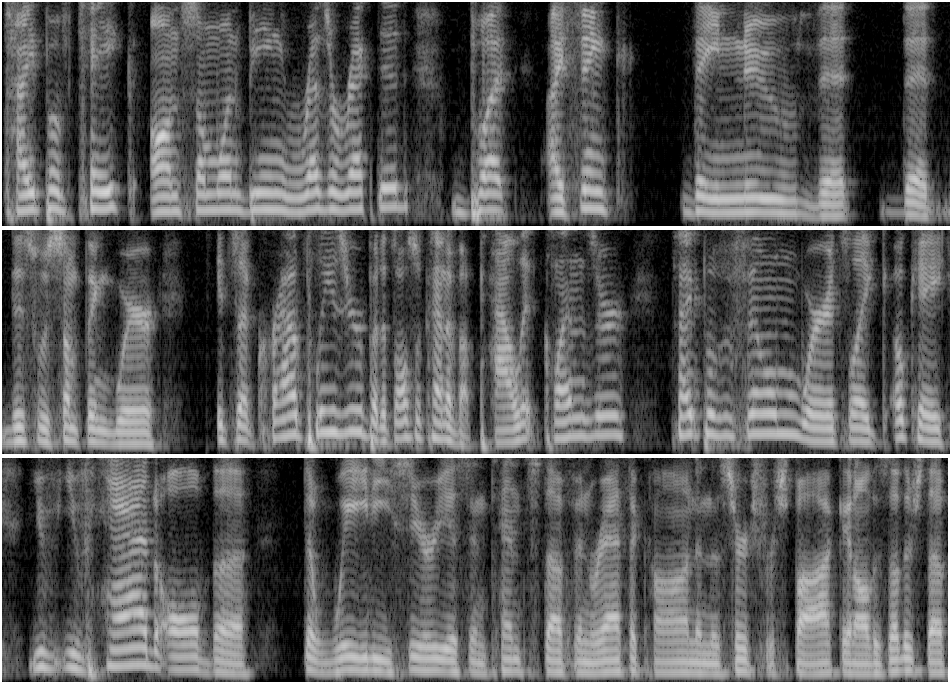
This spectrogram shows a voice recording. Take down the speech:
type of take on someone being resurrected, but I think they knew that that this was something where it's a crowd pleaser, but it's also kind of a palate cleanser type of a film where it's like, okay, you've you've had all the the weighty, serious, intense stuff in Khan and the Search for Spock and all this other stuff,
